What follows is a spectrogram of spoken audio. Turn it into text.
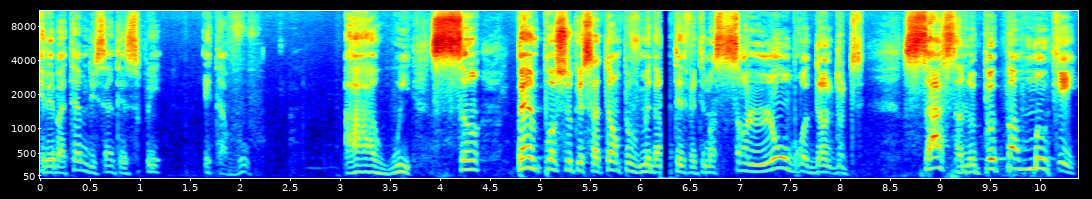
que le baptême du Saint-Esprit est à vous. Ah oui, sans, peu importe ce que Satan peut vous mettre dans la tête, effectivement, sans l'ombre d'un doute. Ça, ça ne peut pas manquer.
